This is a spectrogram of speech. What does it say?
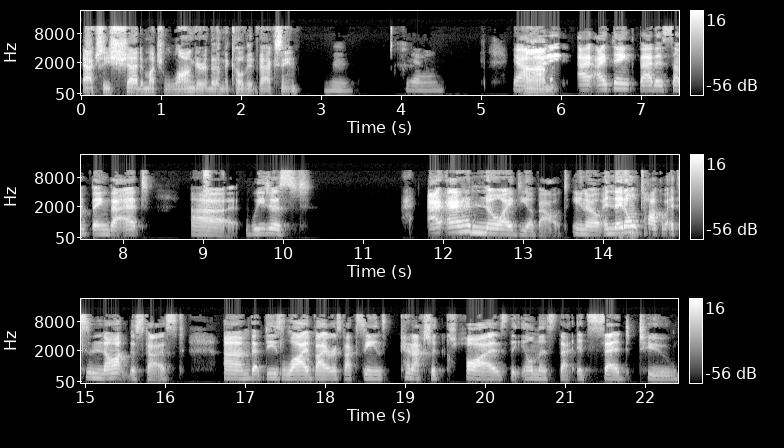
actually shed much longer than the COVID vaccine. Mm-hmm. Yeah. Yeah. Um, I, I, I think that is something that uh, we just I, I had no idea about, you know, and they don't talk about it's not discussed um, that these live virus vaccines can actually cause the illness that it's said to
